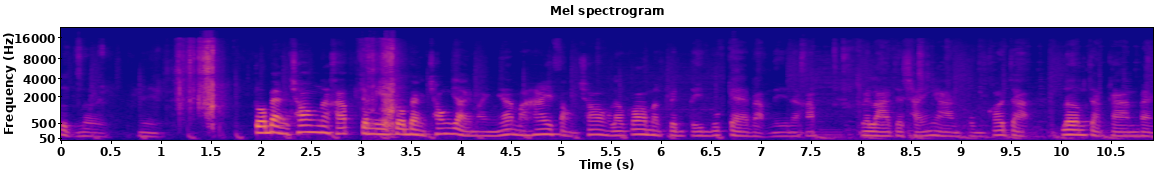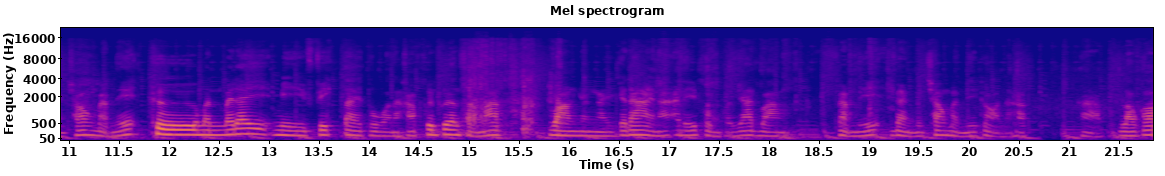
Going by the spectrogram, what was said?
สุดเลยนี่ตัวแบ่งช่องนะครับ จะมีตัวแบ่งช่องใหญ่มาอย่างเงี้ยมาให้ 2 ช่อง แล้วก็มันเป็นตีนลูกแกแบบนี้นะครับ เวลาจะใช้งานผมก็จะเริ่มจากการแบ่งช่องแบบนี้ คือมันไม่ได้มีฟิกตายตัวนะครับ เพื่อนๆสามารถวางยังไงก็ได้นะ อันนี้ผมขออนุญาตวางแบบนี้แบ่งเป็นช่องแบบนี้ก่อนนะครับ ครับเราก็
